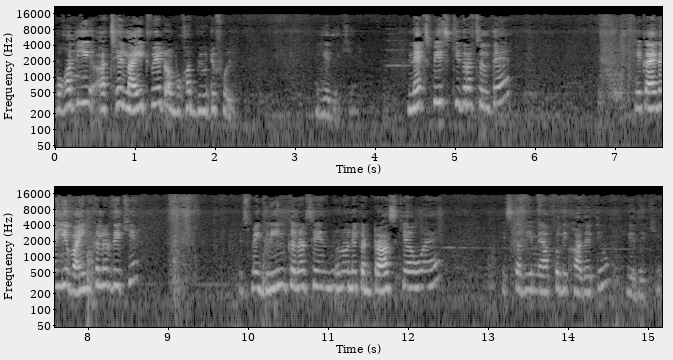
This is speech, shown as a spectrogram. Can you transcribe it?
बहुत ही अच्छे लाइट वेट और बहुत ब्यूटीफुल ये देखिए। नेक्स्ट पीस की तरफ़ चलते हैं। एक आएगा ये वाइन कलर देखिए। इसमें ग्रीन कलर से उन्होंने कंट्रास्ट किया हुआ है। इसका भी मैं आपको दिखा देती हूँ। ये देखिए।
